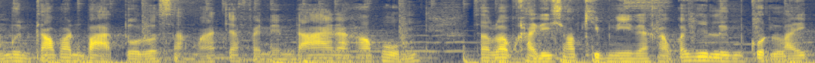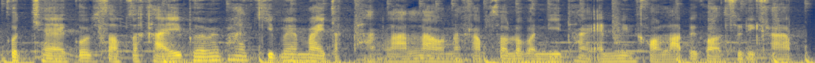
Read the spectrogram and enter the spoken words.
739,000 บาท ตัวรถสามารถจะไฟแนนซ์ได้นะครับผมสำหรับใครที่ชอบคลิปนี้นะครับก็อย่าลืมกดไลค์กดแชร์กด Subscribe เพื่อไม่พลาดคลิปใหม่ๆจากทางร้านเรานะครับสำหรับวันนี้ทางแอดมินขอลาไปก่อนสวัสดีครับ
